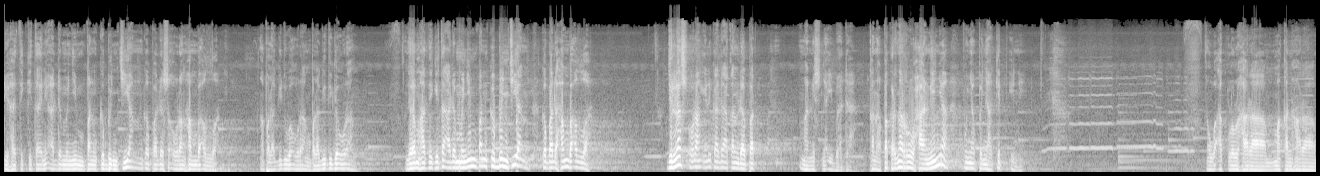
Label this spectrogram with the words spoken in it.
Di hati kita ini ada menyimpan kebencian kepada seorang hamba Allah. Apalagi dua orang apalagi tiga orang dalam hati kita ada menyimpan kebencian kepada hamba Allah. Jelas orang ini kadang akan dapat manisnya ibadah. Kenapa? Karena ruhaninya punya penyakit ini. Wa aklul haram makan haram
